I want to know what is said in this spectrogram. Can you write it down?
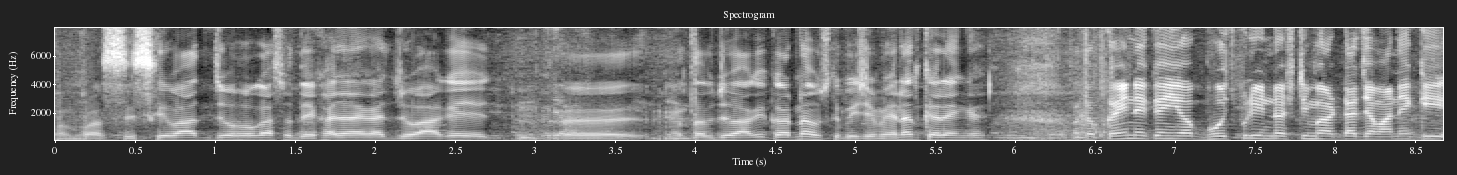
बस इसके बाद जो होगा सो देखा जाएगा जो आगे अ, मतलब जो आगे करना है उसके पीछे मेहनत करेंगे। मतलब कहीं ना कहीं अब भोजपुरी इंडस्ट्री में अड्डा जमाने की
